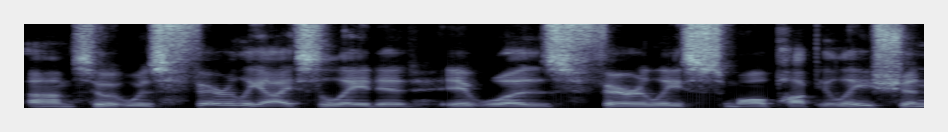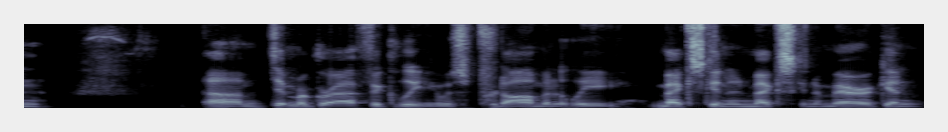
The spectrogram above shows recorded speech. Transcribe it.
Um, so it was fairly isolated. It was fairly small population. Um, demographically, it was predominantly Mexican and Mexican American.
